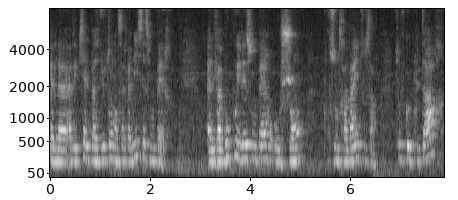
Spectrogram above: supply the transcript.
avec qui elle passe du temps dans sa famille, c'est son père. Elle va beaucoup aider son père au champ, pour son travail, tout ça. Sauf que plus tard,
